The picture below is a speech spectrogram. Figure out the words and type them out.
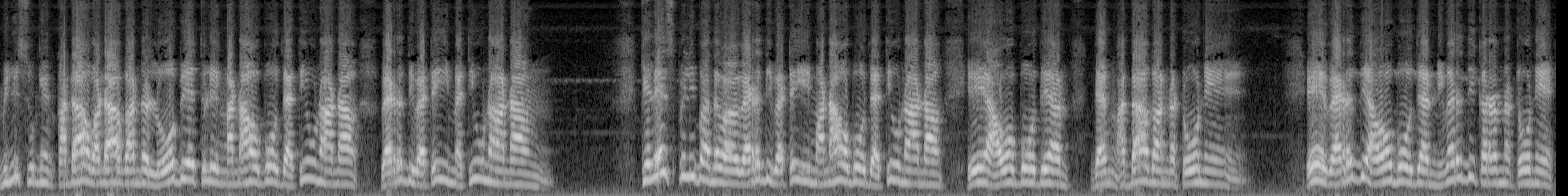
මිනිසුන්ගෙන් කඩා වඩා ගන්න ලෝභය තුලින් අනවබෝධ ඇති වුණා නම් වැරදි වැටීම් ඇති වුණා නම් කෙලෙස් පිළිබඳව වැරදි වැටීම් අනවබෝධ ඇති වුණා නම් ඒ අවබෝධයන් දැන් අදා ගන්නට ඕනේ. ඒ වැරදි අවබෝධයන් නිවැරදි කරන්නට ඕනේ.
